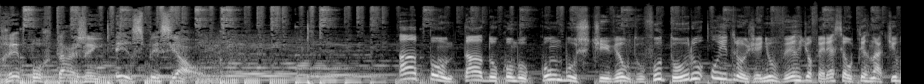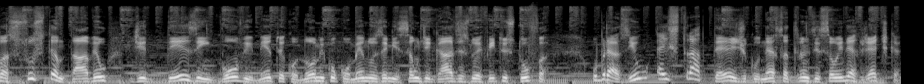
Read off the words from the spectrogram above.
Reportagem especial. Apontado como combustível do futuro, o hidrogênio verde oferece alternativa sustentável de desenvolvimento econômico com menos emissão de gases do efeito estufa. O Brasil é estratégico nessa transição energética,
